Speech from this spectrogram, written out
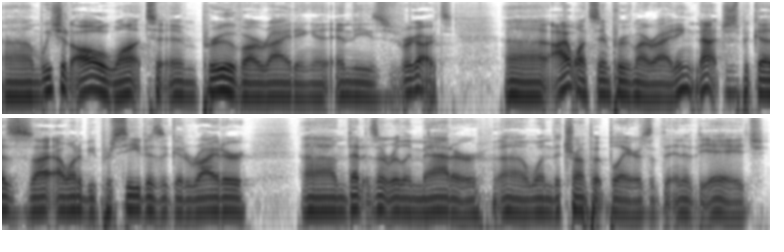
Um, we should all want to improve our writing in, in these regards. Uh, I want to improve my writing, not just because I, I want to be perceived as a good writer. Um, that doesn't really matter uh, when the trumpet blares at the end of the age.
